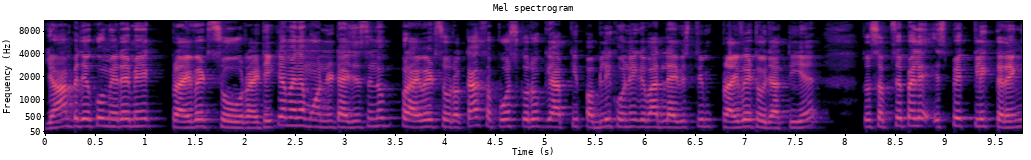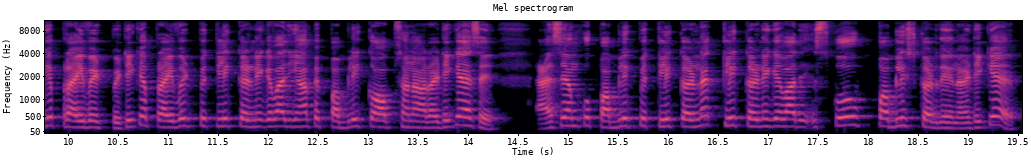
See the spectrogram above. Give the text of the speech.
यहाँ पे देखो मेरे में एक प्राइवेट शो हो रहा है, ठीक है? मैंने मोनेटाइजेशन प्राइवेट शो रखा है। सपोज़ करो कि आपकी पब्लिक होने के बाद लाइव स्ट्रीम प्राइवेट हो जाती है। तो सबसे पहले इस पे क्लिक करेंगे प्राइवेट पे, ठीक है? प्राइवेट पे क्लिक करने के बाद यहाँ पे पब्लिक का ऑप्शन आ रहा है, ठीक है? ऐसे ऐसे हमको पब्लिक पे क्लिक करना है, क्लिक करने के बाद इसको पब्लिश कर देना है, ठीक है?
